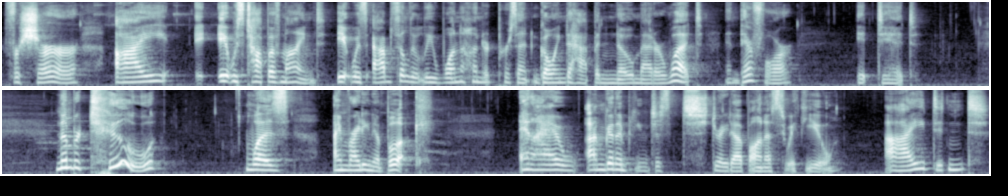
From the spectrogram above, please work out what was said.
for sure. I it was top of mind. It was absolutely 100% going to happen no matter what, and therefore it did. Number 2 was I'm writing a book. And I I'm going to be just straight up honest with you. I didn't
